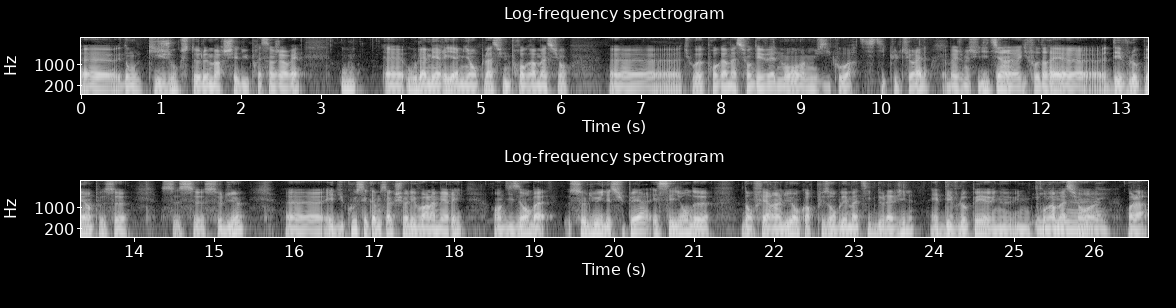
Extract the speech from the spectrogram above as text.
euh, donc qui jouxte le marché du Pré Saint-Gervais, où, euh, où la mairie a mis en place une programmation, tu vois, programmation d'événements musicaux, artistiques, culturels. Bah, je me suis dit tiens, il faudrait développer un peu ce, ce, ce- ce lieu, Euh, et du coup c'est comme ça que je suis allé voir la mairie en disant bah, ce lieu il est super, essayons de d'en faire un lieu encore plus emblématique de la ville et de développer une, une programmation. Une, euh, euh, voilà,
